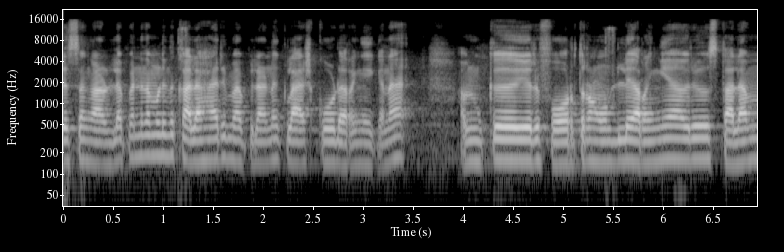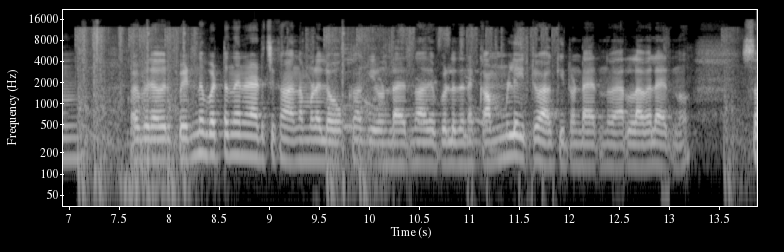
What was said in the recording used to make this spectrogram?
രസം കാണില്ല. പിന്നെ നമ്മളിന്ന് കലഹാരി മാപ്പിലാണ് ക്ലാഷ് കോഡ് ഇറങ്ങിയിരിക്കുന്നത് നമുക്ക് ഈ ഒരു ഫോർത്ത് റൗണ്ടിൽ ഇറങ്ങിയ ഒരു സ്ഥലം കുഴപ്പമില്ല. ഒരു പെണ്ണ് പെട്ടെന്ന് തന്നെ അടിച്ച് നമ്മളെ ലോക്കാക്കിയിട്ടുണ്ടായിരുന്നു അതേപോലെ തന്നെ കംപ്ലീറ്റും ആക്കിയിട്ടുണ്ടായിരുന്നു. വേറെ ലെവലായിരുന്നു സോ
